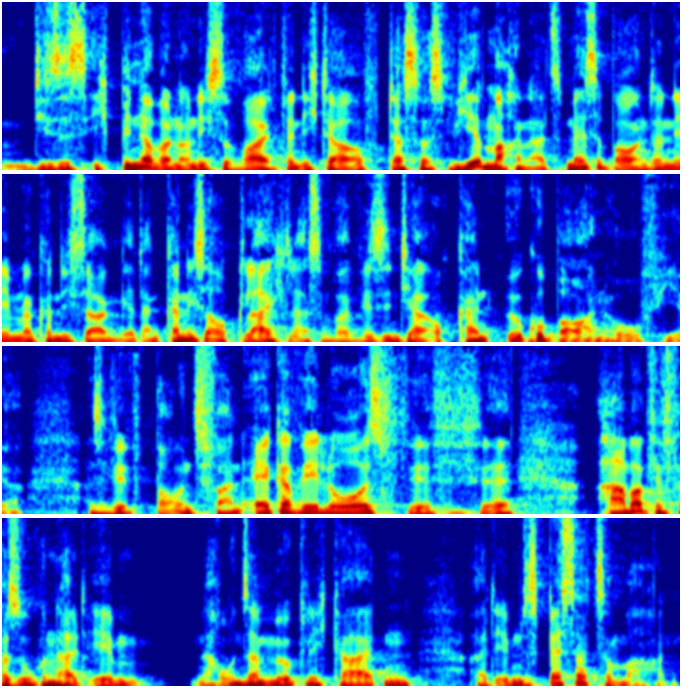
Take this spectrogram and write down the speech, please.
dieses Ich bin aber noch nicht so weit, wenn ich da auf das, was wir machen als Messebauunternehmen, dann kann ich sagen, ja, dann kann ich es auch gleich lassen, weil wir sind ja auch kein Ökobauernhof hier. Also wir bei uns fahren Lkw los, wir, wir, aber wir versuchen halt eben nach unseren Möglichkeiten halt eben das besser zu machen,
